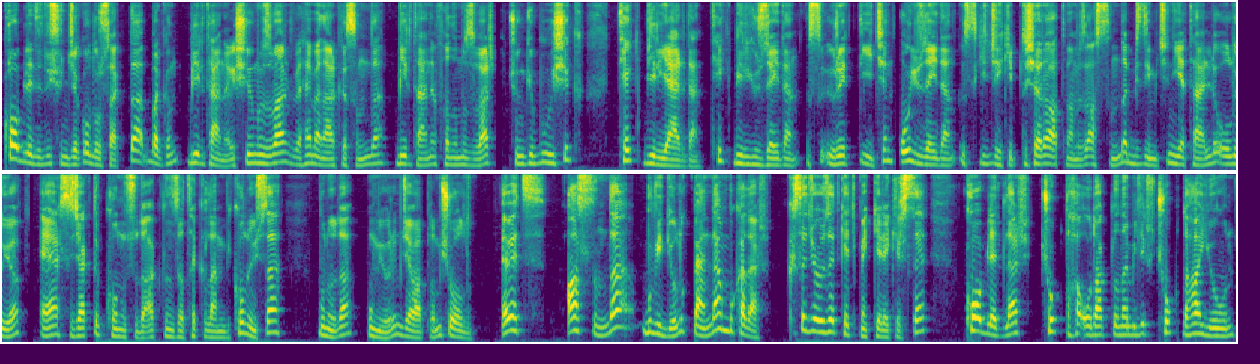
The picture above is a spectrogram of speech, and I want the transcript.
Kobled'i düşünecek olursak da bakın bir tane ışığımız var ve hemen arkasında bir tane fanımız var. Çünkü bu ışık tek bir yerden, tek bir yüzeyden ısı ürettiği için o yüzeyden ısıyı çekip dışarı atmamız aslında bizim için yeterli oluyor. Eğer sıcaklık konusu da aklınıza takılan bir konuysa bunu da umuyorum cevaplamış oldum. Evet aslında bu videoluk benden bu kadar. Kısaca özet geçmek gerekirse Kobledler çok daha odaklanabilir, çok daha yoğun,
